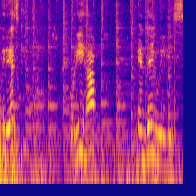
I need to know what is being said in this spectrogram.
We rescue, rehab, and then we release.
